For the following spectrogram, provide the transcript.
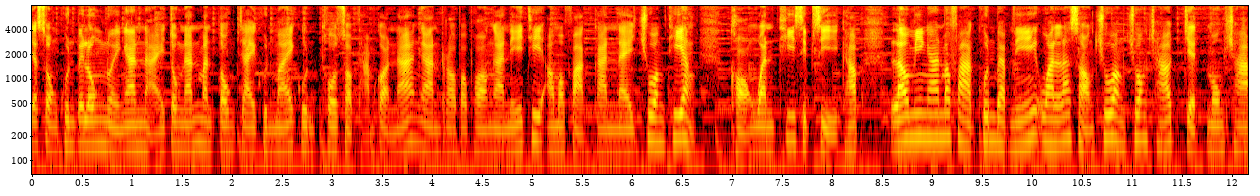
จะส่งคุณไปลงหน่วยงานไหน ตรงนั้นมันตรงใจคุณไหมคุณโทรสอบถามก่อนนะ งานรอปภงานนี้ที่เอามาฝากกันในช่วงเที่ยงของวันที่ 14 ครับเรามีงานมาฝากคุณแบบนี้วันละ 2 ช่วงช่วงเช้า7โมงเช้า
